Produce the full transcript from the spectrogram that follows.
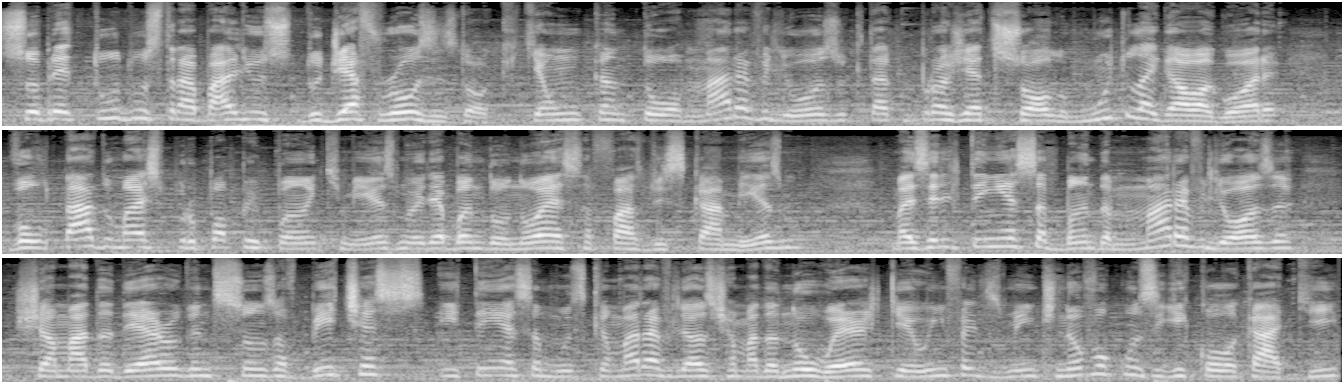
sobretudo os trabalhos do Jeff Rosenstock, que é um cantor maravilhoso que está com um projeto solo muito legal agora, voltado mais pro pop punk mesmo. Ele abandonou essa fase do ska mesmo, mas ele tem essa banda maravilhosa chamada The Arrogant Sons of Bitches e tem essa música maravilhosa chamada Nowhere que eu infelizmente não vou conseguir colocar aqui,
